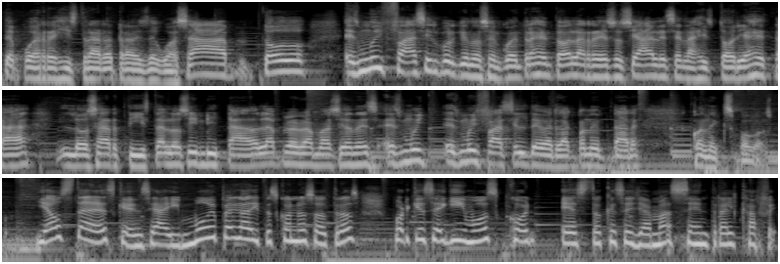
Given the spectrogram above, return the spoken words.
te puedes registrar a través de WhatsApp, todo es muy fácil porque nos encuentras en todas las redes sociales, en las historias está los artistas, los invitados, la programación es, es, muy, es muy fácil de verdad conectar con Expo Gospel. Y a ustedes quédense ahí muy pegaditos con nosotros porque seguimos con esto que se llama Central Café.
